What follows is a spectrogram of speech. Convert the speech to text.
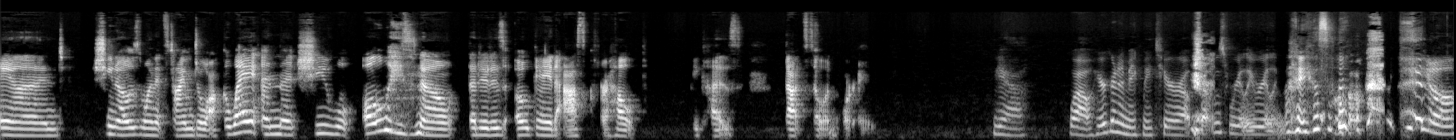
And she knows when it's time to walk away and that she will always know that it is okay to ask for help because that's so important. Yeah Wow, you're gonna make me tear up. That was really, really nice. Yeah.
